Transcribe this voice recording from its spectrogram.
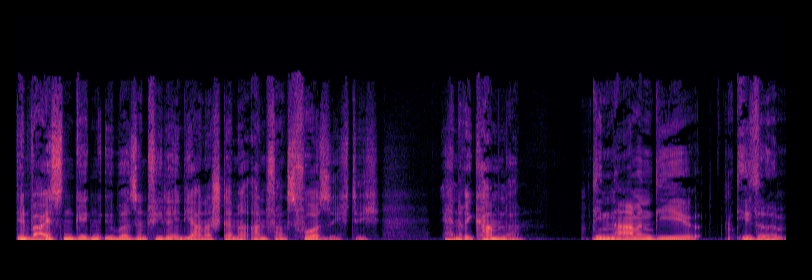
Den Weißen gegenüber sind viele Indianerstämme anfangs vorsichtig. Henry Kammler. Die Namen, die diese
